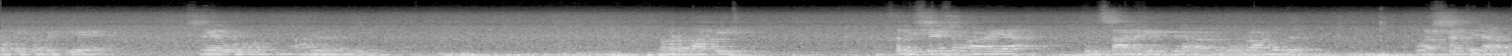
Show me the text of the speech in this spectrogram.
ലോക്കൽ കമ്മിറ്റിയെ സ്നേഹപൂർവം അഭിവാദനം ചെയ്യുന്നു. നമ്മുടെ പാർട്ടി സവിശേഷമായ ഒരു സാഹചര്യത്തിലാണ് നൂറാമത് വർഷത്തിലാണ്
